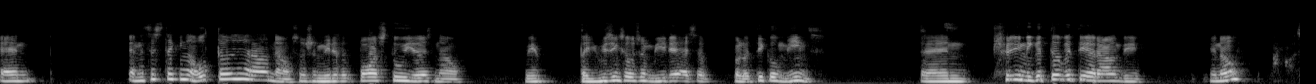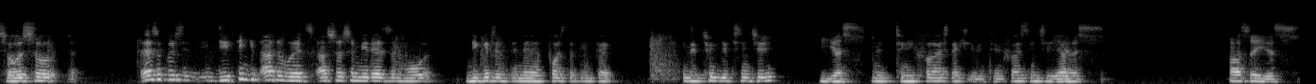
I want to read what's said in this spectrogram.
and and it's just taking a whole turn around now. Social media the past two years now, we they're using social media as a political means, and spreading negativity around there. You know? So, so that's a question. Do you think, in other words, our social media has a more negative than a positive impact in the 20th century, Yes. in the 21st, actually, in the 21st century? Yeah. Yes. I'll say yes.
